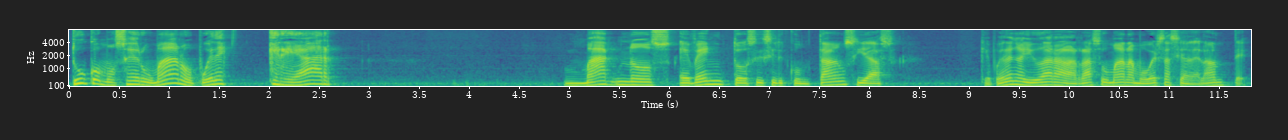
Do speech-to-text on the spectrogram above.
tú como ser humano puedes crear magnos eventos y circunstancias que pueden ayudar a la raza humana a moverse hacia adelante.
